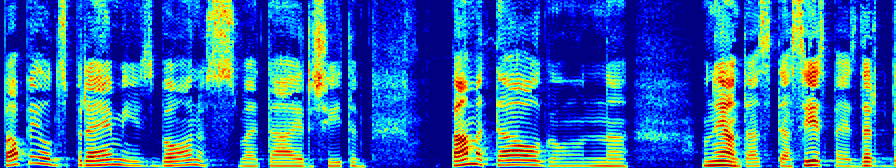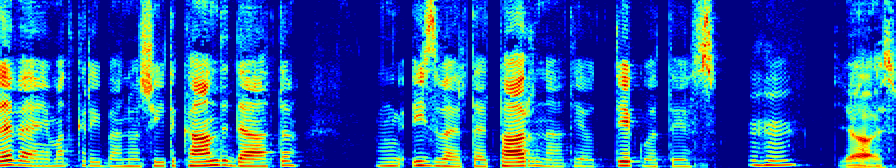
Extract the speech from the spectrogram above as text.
papildus prēmijas, bonusus, vai tā ir šī pamata alga. Un, uh, Un, jā, un tās ir tās iespējas darba devējiem atkarībā no šī kandidāta mm, izvērtēt, pārunāt jau tiekoties. Mm -hmm. Jā, es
